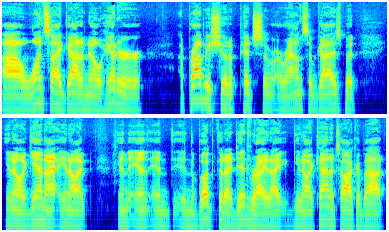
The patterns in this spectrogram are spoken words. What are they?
uh, once I got a no hitter, I probably should have pitched some, around some guys. But, you know, again, I, you know, I, in, in, in, the book that I did write, I, you know, I kind of talk about,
